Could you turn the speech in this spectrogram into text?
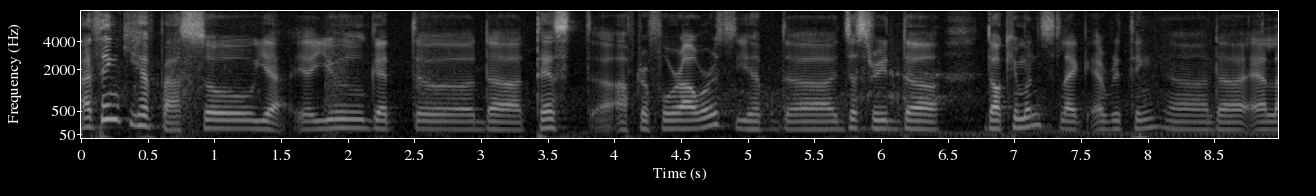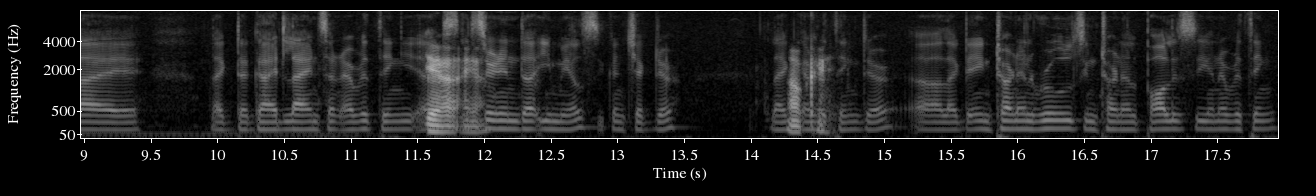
I think you have passed. So yeah, yeah you'll get uh, the test uh, after four hours. You have the just read the documents, like everything, uh, the LI, like the guidelines and everything. uh, Yeah, it's, yeah. in the emails. You can check there, like Okay. everything there, uh, like the internal rules, internal policy, and everything.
